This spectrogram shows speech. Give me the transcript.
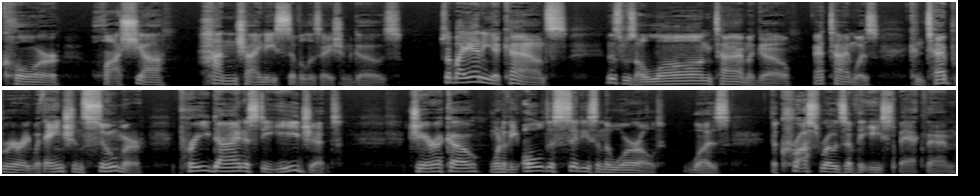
core Huaxia Han Chinese civilization goes. So, by any accounts, this was a long time ago. That time was contemporary with ancient Sumer, pre dynasty Egypt. Jericho, one of the oldest cities in the world, was the crossroads of the East back then.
